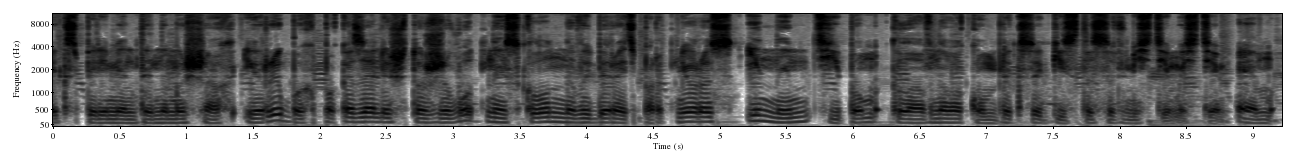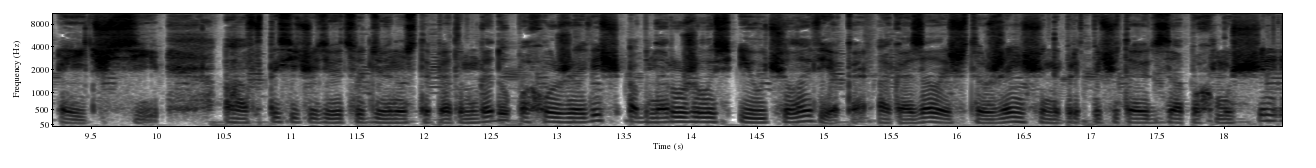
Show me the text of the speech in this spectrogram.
Эксперименты на мышах и рыбах показали, что животные склонны выбирать партнера с иным типом главного комплекса гистосовместимости – MHC. А в 1995 году похожая вещь обнаружилась и у человека. Оказалось, что женщины предпочитают запах мужчин,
